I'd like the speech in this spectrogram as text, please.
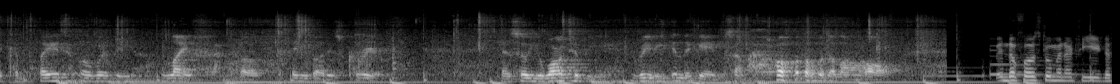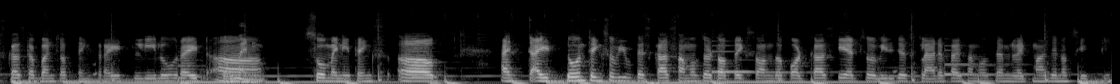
It can play over the life of anybody's career. And so you want to be really in the game somehow over the long haul. In the first two minutes we discussed a bunch of things right? Li Lu right? So uh, many so many things. Uh, and i don't think so we've discussed some of the topics on the podcast yet so we'll just clarify some of them like margin of safety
